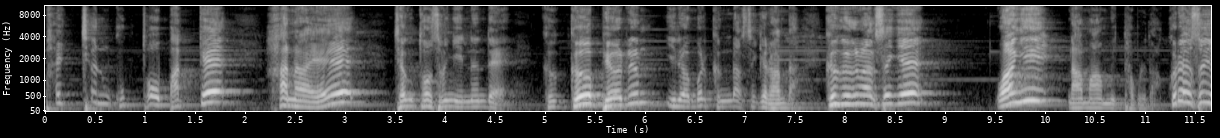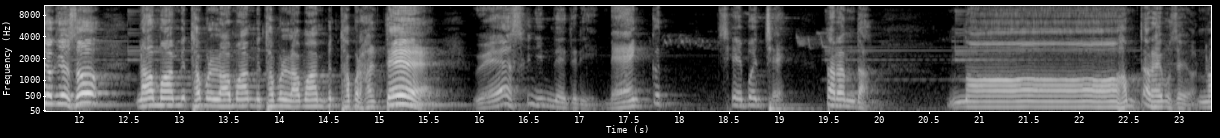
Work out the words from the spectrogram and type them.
8천 국토 밖에 하나의 정토성이 있는데 그, 그 별은 이름을 극락세계로 한다. 그 극락세계 왕이 나무아미타불이다. 그래서 여기서 나무아미타불, 나무아미타불, 나무아미타불 할 때 왜 스님네들이 맨 끝 세 번째 따라합니다. 나 한번 따라 해보세요. 나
